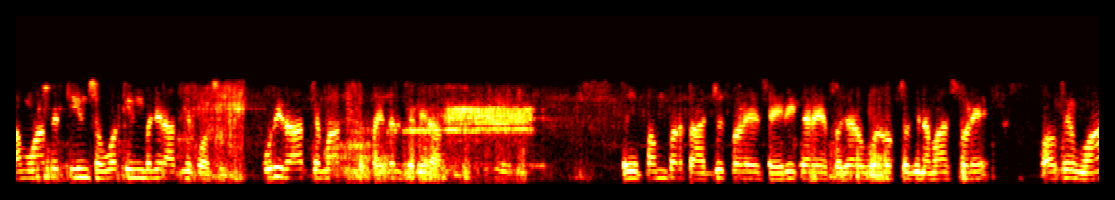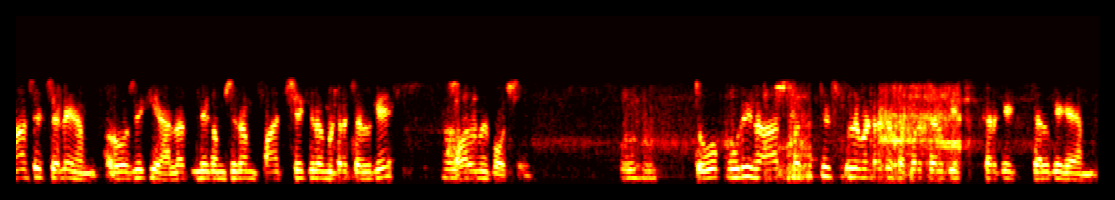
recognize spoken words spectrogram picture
हम वहाँ पे तीन सवा तीन बजे रात में पहुँचे। पूरी रात जमात तो पैदल चली रात। तो ये पंप पर तहजद पढ़े शहरी करे फजर अव्वल वक्तों की नमाज़ पढ़े। और फिर वहाँ से चले हम रोज़े की हालत में कम से कम पाँच छह किलोमीटर चल के हॉल में पहुँचे। हम्म, तो वो पूरी रात बत्तीस किलोमीटर का सफ़र चल के करके चल के गए हम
